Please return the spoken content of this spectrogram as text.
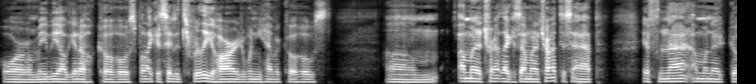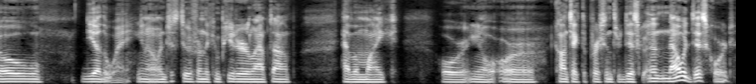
or maybe I'll get a co-host. But like I said, it's really hard when you have a co-host. Um, I'm gonna try. Like I said, I'm gonna try out this app. If not, I'm gonna go the other way, you know, and just do it from the computer, laptop, have a mic, or you know, or contact the person through Discord. And now with Discord,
